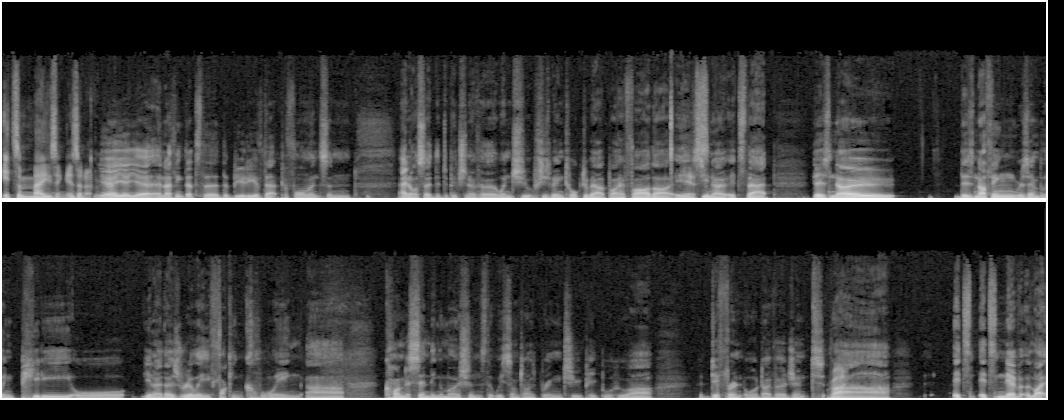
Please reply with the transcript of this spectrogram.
it's amazing isn't it Yeah, yeah, yeah. And I think that's the the beauty of that performance and and also the depiction of her when she, she's being talked about by her father is Yes. you know it's that there's no there's nothing resembling pity or you know those really fucking cloying uh condescending emotions that we sometimes bring to people who are different or divergent. Right. Uh, it's it's never like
